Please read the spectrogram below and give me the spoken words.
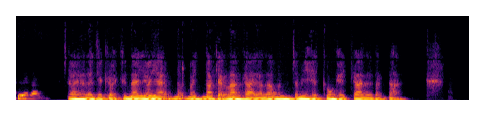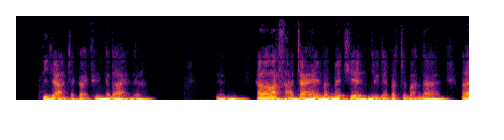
คืออะไรใช่อะไรจะเกิดขึ้นได้เยอะแยะไม่นอกจากร่างกายแล้วแล้วมันจะมีเหตุกงเหตุการณ์อะไรต่างๆ ที่จะอาจจะเกิดขึ้นก็ได้นะถ้าเรารักษาใจให้มันไม่เครียดอยู่ในปัจจุบันได้ อะไร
